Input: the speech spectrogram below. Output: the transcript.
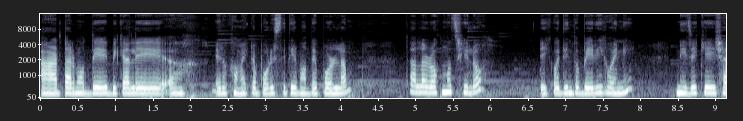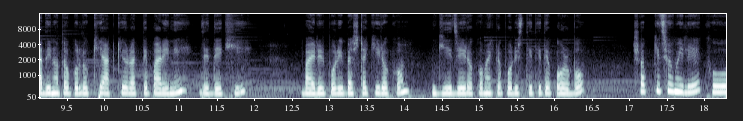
আর তার মধ্যে বিকালে এরকম একটা পরিস্থিতির মধ্যে পড়লাম। তো আল্লাহর রহমত ছিল। এই কয়দিন তো বেরই হয়নি। নিজেকে এই স্বাধীনতা উপলক্ষে আটকেও রাখতে পারিনি যে দেখি বাইরের পরিবেশটা কীরকম, গিয়ে যে এরকম একটা পরিস্থিতিতে পড়ব। সব কিছু মিলিয়ে খুব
